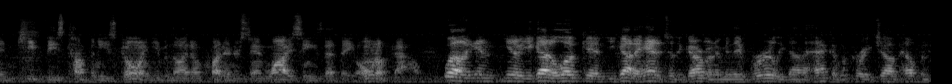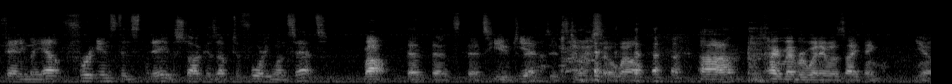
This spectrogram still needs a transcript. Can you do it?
and keep these companies going, even though I don't quite understand why, seeing that they own them now. Well, and you know, you got to look and you got to hand it to the government. I mean, they've really done a heck of a great job helping Fannie Mae out. For instance, today the stock is up to 41 cents. Wow, that, that's, that's huge, Yeah. that it's doing so well. Uh, I remember when it was, I think, you know,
